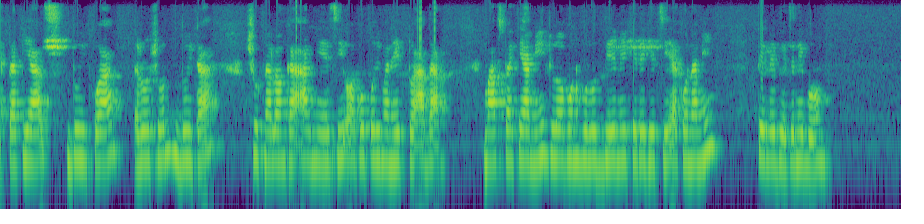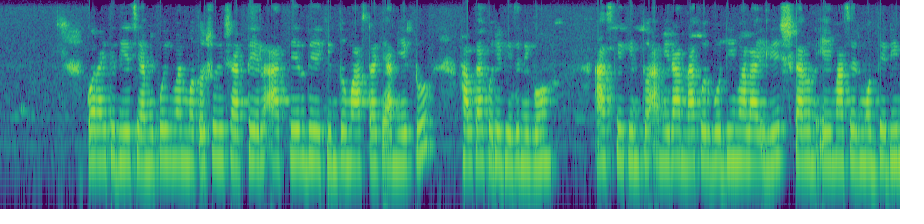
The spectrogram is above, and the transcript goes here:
একটা পেঁয়াজ, দুই কোয়া রসুন, দুইটা শুকনা লঙ্কা আর নিয়েছি অল্প পরিমাণে একটু আদা। মাছটাকে আমি লবণ হলুদ দিয়ে মেখে রেখেছি। এখন আমি তেলে ভেজে নিব। কড়াইতে দিয়েছি আমি পরিমাণ মতো সরিষার তেল আর তেল দিয়ে কিন্তু মাছটাকে আমি একটু হালকা করে ভেজে নিব। আজকে কিন্তু আমি রান্না করব ডিমালা ইলিশ, কারণ এই মাছের মধ্যে ডিম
